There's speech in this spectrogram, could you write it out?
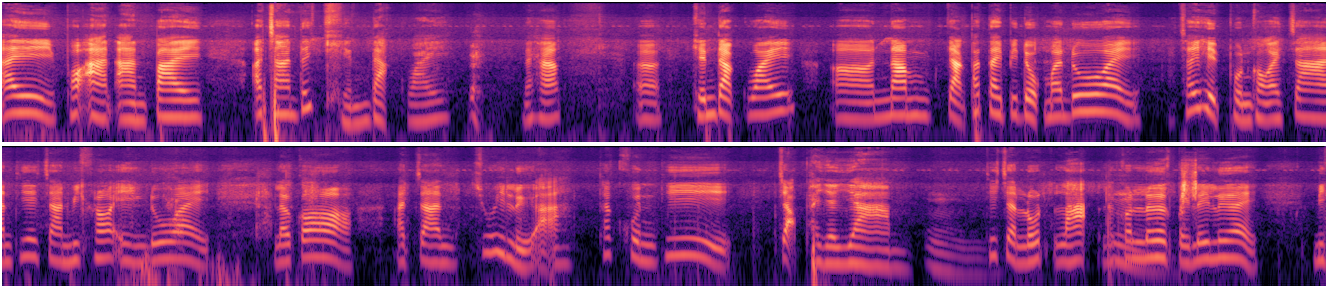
ไอ้พออ่านอ่านไป อาจารย์ได้เขียนดักไว้นะคะเอ่อเขียนดักไว้เอ่อนำจากพระไตรปิฎกมาด้วย ใช้เหตุผลของอาจารย์ที่อาจารย์วิเคราะห์เองด้วย แล้วก็อาจารย์ช่วยเหลือ ถ้าคนที่จะพยายามอืมที่จะลดละแล้วก็อืมเลิกไปเรื่อยๆ มี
